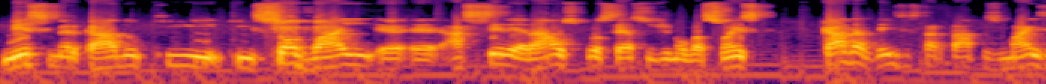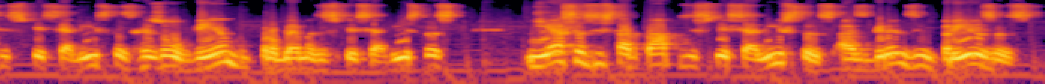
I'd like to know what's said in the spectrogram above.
nesse mercado que, que só vai é, é, acelerar os processos de inovações, cada vez startups mais especialistas resolvendo problemas especialistas e essas startups especialistas, as grandes empresas,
